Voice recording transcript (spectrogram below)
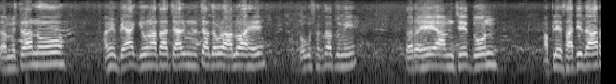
तर मित्रांनो आम्ही बॅग घेऊन आता चार मिनिटच्या जवळ आलो आहे. बघू शकता तुम्ही. तर हे आमचे दोन आपले साथीदार.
